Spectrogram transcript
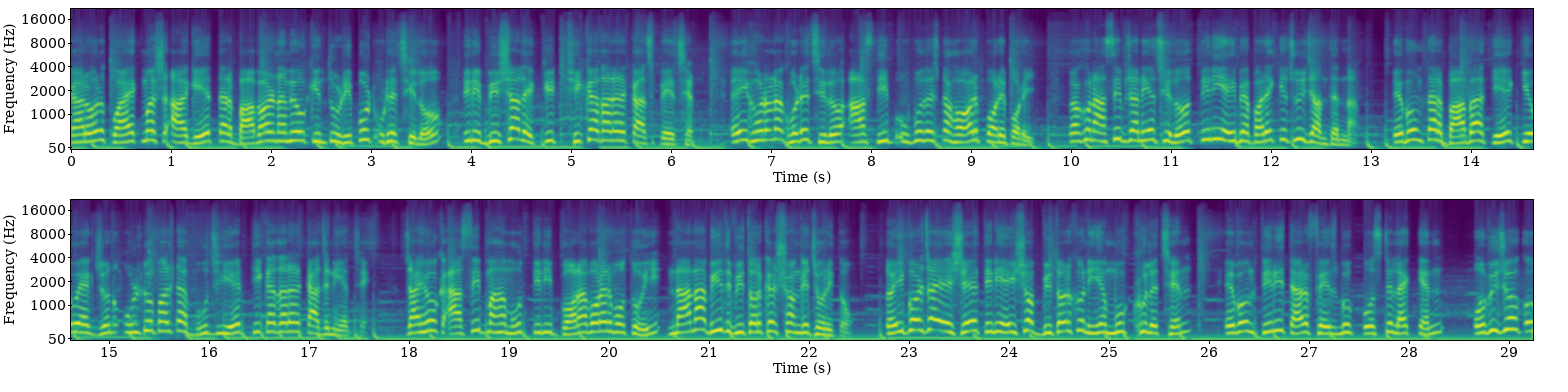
কারণ কয়েক মাস আগে তার বাবার নামেও কিন্তু রিপোর্ট উঠেছিল, তিনি বিশাল একটি ঠিকাদারের কাজ পেয়েছেন। এই ঘটনা ঘটেছিল আসিফ উপদেষ্টা হওয়ার পরে পরেই। তখন আসিফ জানিয়েছিল, তিনি এই ব্যাপারে কিছুই জানতেন না এবং তার বাবাকে কেউ একজন উল্টোপাল্টা বুঝিয়ে ঠিকাদারের কাজ নিয়েছে। যাই হোক, আসিফ মাহমুদ তিনি বরাবরের মতোই নানাবিধ বিতর্কের সঙ্গে জড়িত। তো এই পর্যায়ে এসে তিনি এইসব বিতর্ক নিয়ে মুখ খুলেছেন এবং তিনি তার ফেসবুক পোস্টে লেখেন অভিযোগ ও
